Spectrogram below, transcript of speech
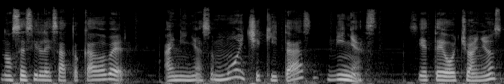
no sé si les ha tocado ver, hay niñas muy chiquitas, niñas, 7, 8 años,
